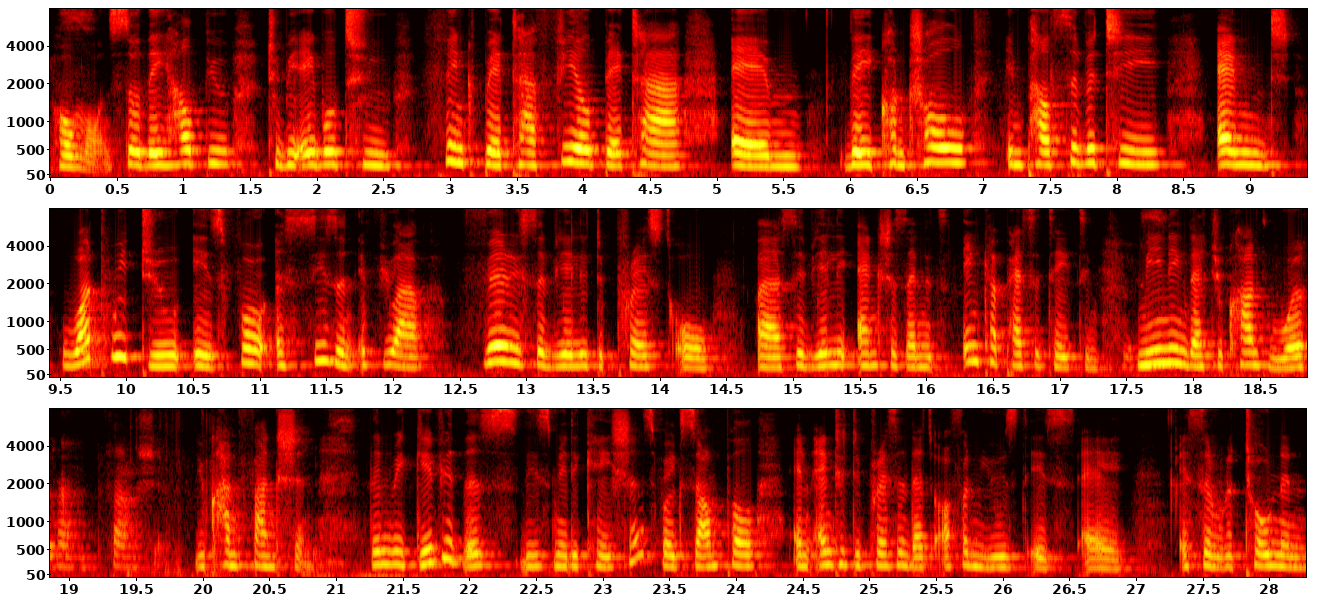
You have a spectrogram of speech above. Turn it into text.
hormones. So they help you to be able to think better, feel better. Um, they control impulsivity. And what we do is for a season, if you are very severely depressed or uh, severely anxious and it's incapacitating, meaning that you can't work Can't function. you can't function. Then we give you this these medications. For example, an antidepressant that's often used is a, a serotonin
